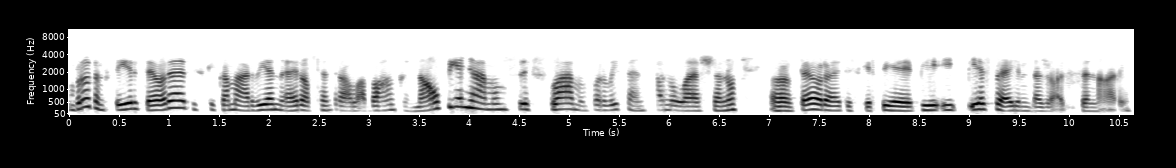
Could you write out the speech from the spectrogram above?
Un, protams, tīri teorētiski, kamēr viena Eiropas centrālā banka nav pieņēmusi lēmumu par licences anulēšanu, teorētiski ir pie, pie, iespējami dažādi scenāriji.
